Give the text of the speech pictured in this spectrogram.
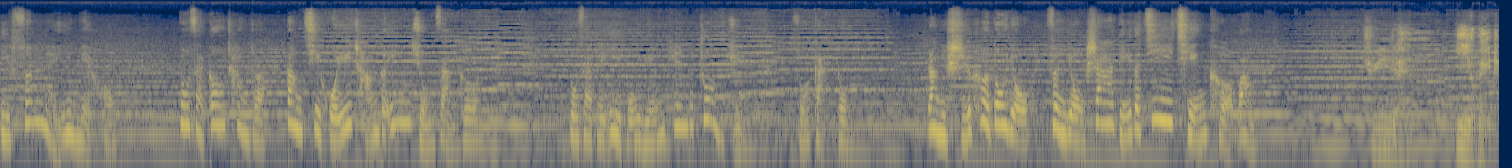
一分每一秒。都在高唱着荡气回肠的英雄赞歌，都在被义薄云天的壮举所感动，让你时刻都有奋勇杀敌的激情渴望。军人意味着，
